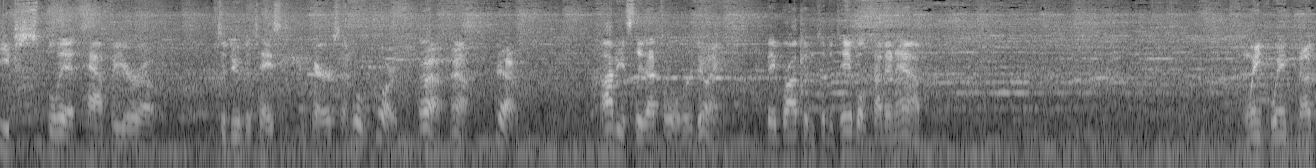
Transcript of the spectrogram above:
each split half a gyro to do the taste comparison. Well, of course. Yeah, yeah. Yeah. Obviously, that's what we're doing. They brought them to the table cut in half. Wink, wink, nudge,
